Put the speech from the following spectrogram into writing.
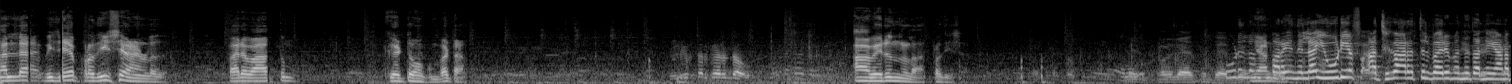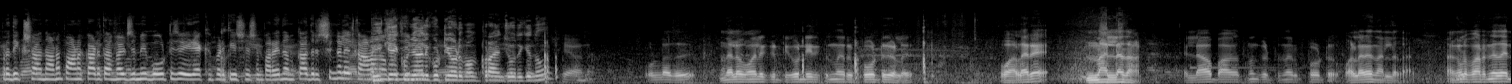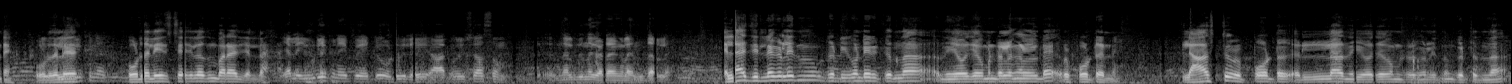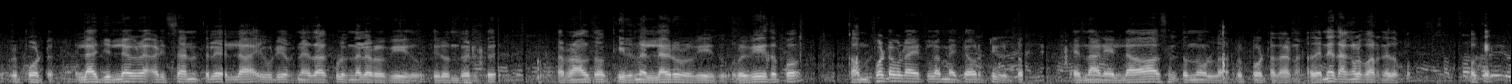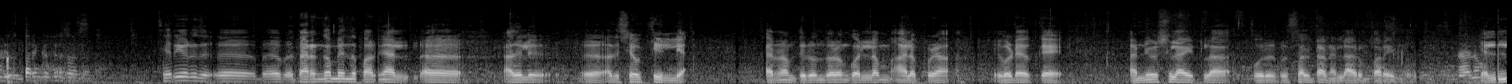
നല്ല വിജയപ്രതീക്ഷയാണുള്ളത്. പല ഭാഗത്തും കേട്ടു നോക്കും കേട്ടാ. ആ വരുന്നുള്ള പ്രതീക്ഷ. കൂടുതലൊന്നും പറയുന്നില്ല. യു ഡി എഫ് അധികാരത്തിൽ വരുമെന്ന് തന്നെയാണ് പ്രതീക്ഷ എന്നാണ് പാണക്കാട് തങ്ങൾ ജിമ്മി വോട്ട് ചെയ്ത് രേഖപ്പെടുത്തിയ ശേഷം പറയുന്നത്. നമുക്ക് ആ ദൃശ്യങ്ങളിൽ കാണാം കെ കുഞ്ഞാലിക്കുട്ടിയോട് അഭിപ്രായം ചോദിക്കുന്നു. ഉള്ളത് ഇന്നലെ മുതൽ കിട്ടിക്കൊണ്ടിരിക്കുന്ന റിപ്പോർട്ടുകൾ വളരെ നല്ലതാണ്. എല്ലാ ഭാഗത്തും കിട്ടുന്ന റിപ്പോർട്ട് വളരെ നല്ലതാണ്. ഞങ്ങൾ പറഞ്ഞു തന്നെ. കൂടുതൽ കൂടുതൽ ഈ സ്റ്റേജിലൊന്നും പറയാനില്ലല്ലോ. അല്ല യു ഡി എഫിനെ ഇപ്പൊ ഏറ്റവും ഒടുവിൽ ആത്മവിശ്വാസം നൽകുന്ന ഘടകങ്ങൾ എന്തല്ലേ എല്ലാ ജില്ലകളിൽ നിന്നും കിട്ടിക്കൊണ്ടിരിക്കുന്ന നിയോജക മണ്ഡലങ്ങളുടെ റിപ്പോർട്ട് തന്നെ. ലാസ്റ്റ് റിപ്പോർട്ട് എല്ലാ നിയോജക മണ്ഡലങ്ങളിൽ നിന്നും കിട്ടുന്ന റിപ്പോർട്ട് എല്ലാ ജില്ലകളെ അടിസ്ഥാനത്തിൽ എല്ലാ യു ഡി എഫ് നേതാക്കളും ഇന്നലെ റിവ്യൂ ചെയ്തു. തിരുവനന്തപുരത്ത് എറണാകുളത്തൊക്കെ ഇരുന്ന് എല്ലാവരും റിവ്യൂ ചെയ്തു. റിവ്യൂ ചെയ്തപ്പോൾ കംഫർട്ടബിൾ ആയിട്ടുള്ള മെജോറിറ്റി കിട്ടും. എന്നാണ് എല്ലാ സ്ഥലത്തു നിന്നുമുള്ള റിപ്പോർട്ട് അതാണ്. അതന്നെ താങ്കൾ പറഞ്ഞതപ്പോൾ ഓക്കെ. ചെറിയൊരു തരംഗം എന്ന് പറഞ്ഞാൽ അതിൽ അതിശയോക്തി ഇല്ല കാരണം തിരുവനന്തപുരം കൊല്ലം ആലപ്പുഴ ഇവിടെയൊക്കെ അൺയൂഷ്വൽ ആയിട്ടുള്ള ഒരു റിസൾട്ടാണ് എല്ലാവരും പറയുന്നത്. എല്ലാ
